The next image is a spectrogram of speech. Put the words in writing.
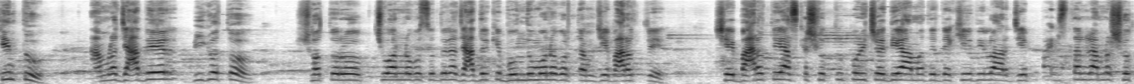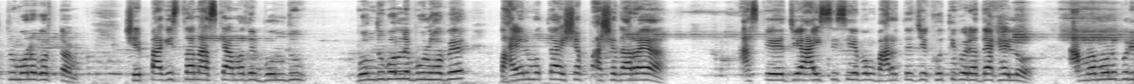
কিন্তু আমরা যাদের বিগত সতেরো, চুয়ান্ন বছর ধরে যাদেরকে বন্ধু মনে করতাম যে ভারতে সেই ভারতে আজকে শত্রুর পরিচয় দিয়ে আমাদের দেখিয়ে দিল আর যে পাকিস্তানের আমরা শত্রু মনে করতাম সেই পাকিস্তান আজকে আমাদের বন্ধু বন্ধু বললে ভুল হবে, ভাইয়ের মতো আইসা পাশে দাঁড়ায়া আজকে যে আইসিসি এবং ভারতের যে ক্ষতি করে দেখাইলো, আমরা মনে করি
